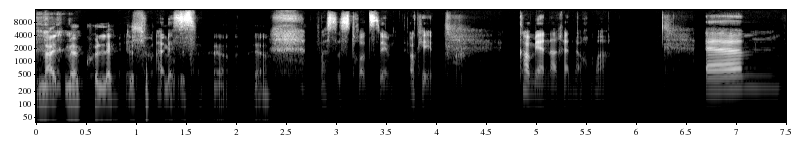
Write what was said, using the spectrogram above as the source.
Nightmare Collective, glaube ich. Ja, ja. Was ist trotzdem? Okay, kommen ja nachher nochmal. Ähm,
